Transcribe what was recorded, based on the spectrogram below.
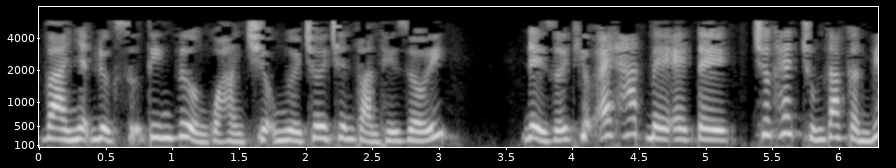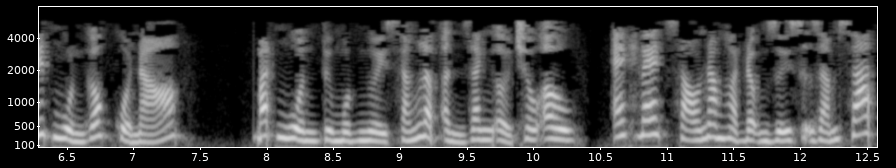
và nhận được sự tin tưởng của hàng triệu người chơi trên toàn thế giới. Để giới thiệu SHBET, trước hết chúng ta cần biết nguồn gốc của nó. Bắt nguồn từ một người sáng lập ẩn danh ở châu Âu, SBet65 hoạt động dưới sự giám sát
